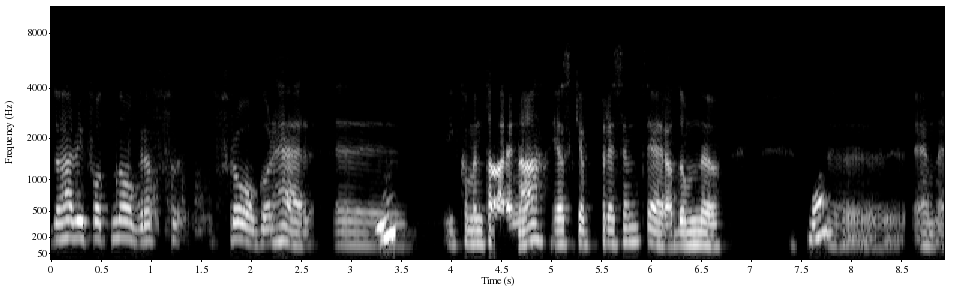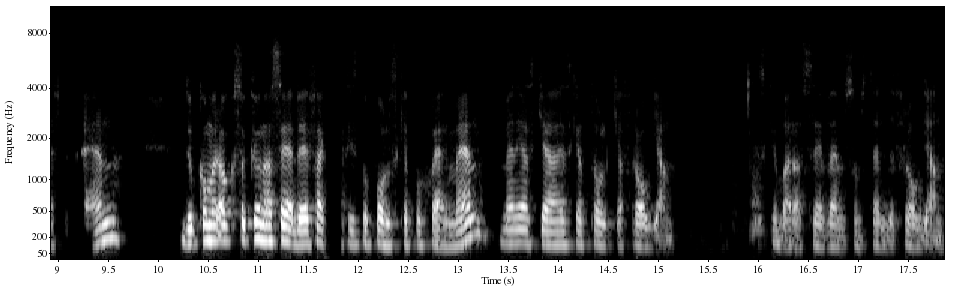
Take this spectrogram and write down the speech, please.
Då har vi fått några frågor här eh, mm. i kommentarerna. Jag ska presentera dem nu. Ja. Eh, en efter en. Du kommer också kunna se det faktiskt på polska på skärmen, men jag ska, jag ska tolka frågan. Jag ska bara se vem som ställde frågan.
